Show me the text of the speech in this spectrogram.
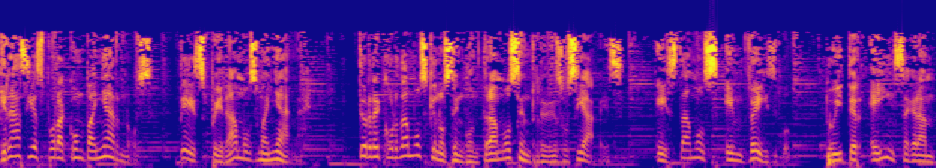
Gracias por acompañarnos. Te esperamos mañana. Te recordamos que nos encontramos en redes sociales. Estamos en Facebook, Twitter e Instagram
